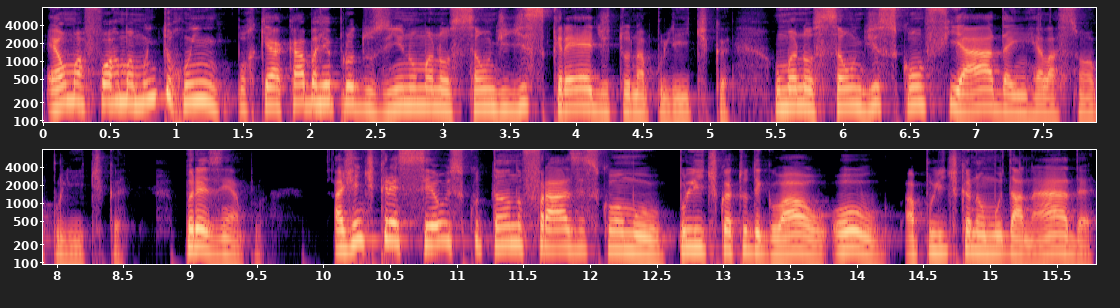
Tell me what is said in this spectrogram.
é uma forma muito ruim, porque acaba reproduzindo uma noção de descrédito na política, uma noção desconfiada em relação à política. Por exemplo, a gente cresceu escutando frases como político é tudo igual, ou a política não muda nada,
